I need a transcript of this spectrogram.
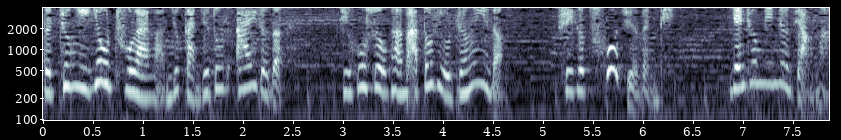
的争议又出来了，你就感觉都是挨着的，几乎所有判罚都是有争议的，是一个错觉问题。严成斌就讲嘛，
